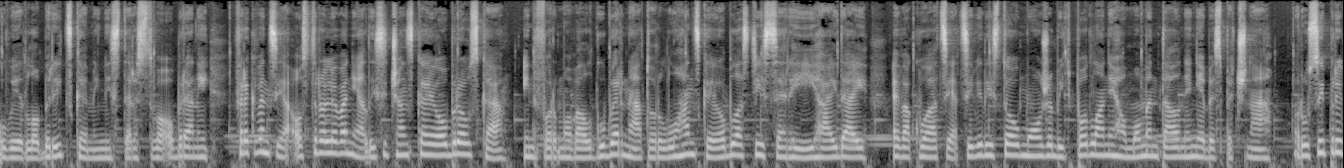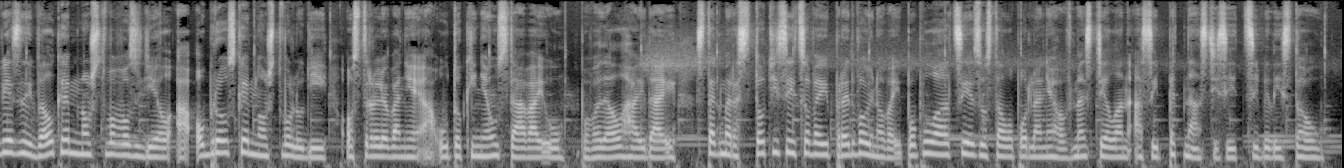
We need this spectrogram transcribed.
uviedlo britské ministerstvo obrany. Frekvencia ostreľovania Lisičanska je obrovská, informoval gubernátor Luhanskej oblasti Serhii Hajdaj. Evakuácia civilistov môže byť podľa neho momentálne nebezpečná. Rusi priviezli veľké množstvo vozidiel a obrovské množstvo ľudí. Ostreľovanie a útoky neustávajú, povedal Hajdaj. Z takmer 100 tisícovej predvojnovej populácie zostalo podľa neho v meste len asi 15 tisíc civilistov.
